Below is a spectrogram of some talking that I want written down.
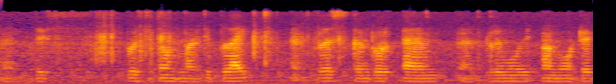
and this push it on multiply and press ctrl M and remove the unwanted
